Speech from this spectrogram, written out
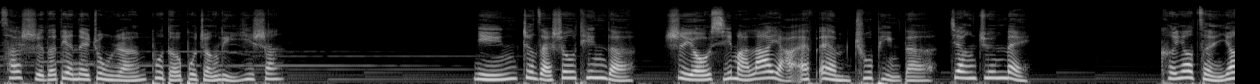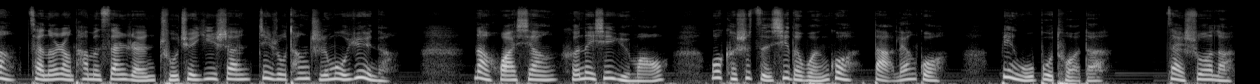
才使得殿内众人不得不整理衣衫。您正在收听的是由喜马拉雅 FM 出品的《将军妹》。可要怎样才能让他们三人除却衣衫进入汤池沐浴呢？那花香和那些羽毛，我可是仔细的闻过、打量过，并无不妥的。再说了，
